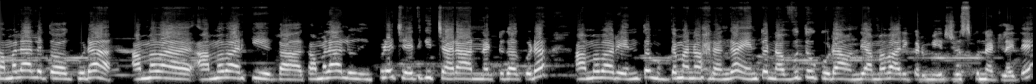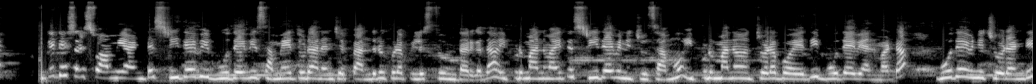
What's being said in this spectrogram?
కమలాలతో కూడా అమ్మవారి అమ్మవారికి కమలాలు ఇప్పుడే చేతికిచ్చారా అన్నట్టుగా కూడా అమ్మవారు ఎంతో ముగ్ధ మనోహరంగా ఎంతో నవ్వుతూ కూడా ఉంది అమ్మవారు ఇక్కడ మీరు చూసుకున్నట్లయితే. వెంకటేశ్వర స్వామి అంటే శ్రీదేవి భూదేవి సమేతుడు అని చెప్పి అందరూ కూడా పిలుస్తూ ఉంటారు కదా. ఇప్పుడు మనం అయితే శ్రీదేవిని చూసాము. ఇప్పుడు మనం చూడబోయేది భూదేవి అన్నమాట. భూదేవిని చూడండి.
